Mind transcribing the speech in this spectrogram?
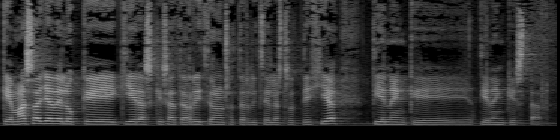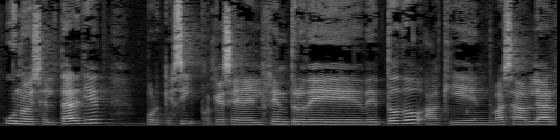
que más allá de lo que quieras que se aterrice o no se aterrice la estrategia, tienen que, tienen que estar. Uno es el target, porque sí, porque es el centro de, todo, a quien vas a hablar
